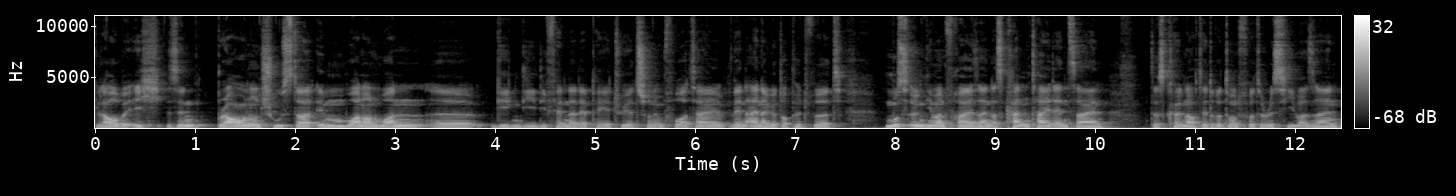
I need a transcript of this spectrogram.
glaube ich, sind Brown und Schuster im One-on-One äh, gegen die Defender der Patriots schon im Vorteil. Wenn einer gedoppelt wird, muss irgendjemand frei sein. Das kann ein Tight End sein. Das können auch der dritte und vierte Receiver sein.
